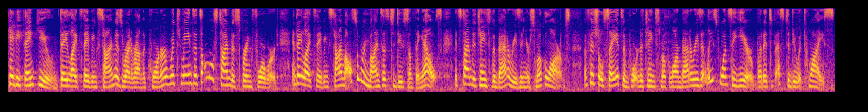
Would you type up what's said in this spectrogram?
Katie, thank you. Daylight savings time is right around the corner, which means it's almost time to spring forward. And daylight savings time also reminds us to do something else. It's time to change the batteries in your smoke alarms. Officials say it's important to change smoke alarm batteries at least once a year, but it's best to do it twice.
